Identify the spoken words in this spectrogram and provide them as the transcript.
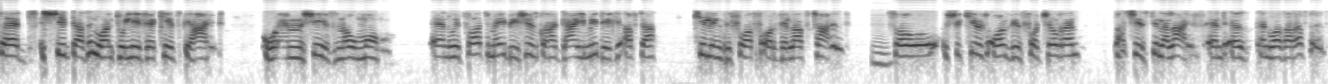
said she doesn't want to leave her kids behind when she is no more. And we thought maybe she's going to die immediately after killing the fourth or the last child. So she killed all these four children, but she's still alive and, uh, and was arrested.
